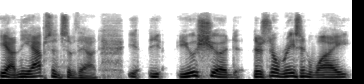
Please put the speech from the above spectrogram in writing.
yeah, in the absence of that, you, you should, there's no reason why,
